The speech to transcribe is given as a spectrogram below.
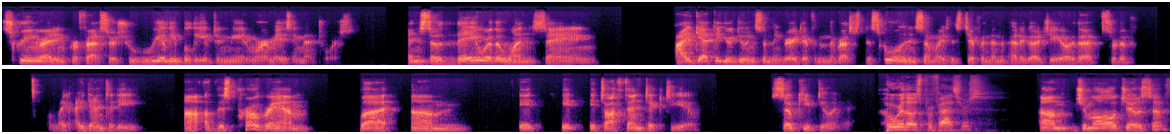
screenwriting professors who really believed in me and were amazing mentors And so they were the ones saying, I get that you're doing something very different than the rest of the school. And in some ways, it's different than the pedagogy or the sort of like identity uh, of this program, but um, it, it, it's authentic to you. So keep doing it. Who were those professors? Um, Jamal Joseph,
